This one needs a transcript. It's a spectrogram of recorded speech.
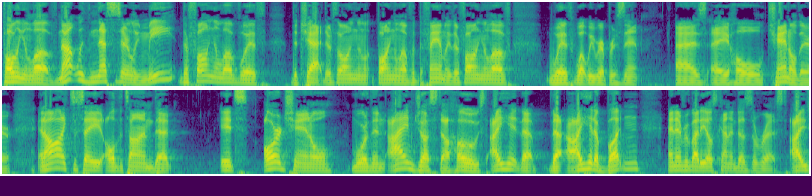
falling in love, not with necessarily me. They're falling in love with the chat. They're falling falling in love with the family. They're falling in love with what we represent as a whole channel there. And I like to say all the time that it's our channel more than I'm just a host. I hit that that I hit a button and everybody else kind of does the rest. I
